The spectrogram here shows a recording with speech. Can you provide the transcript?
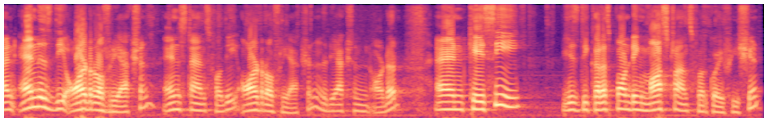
and n is the order of reaction, n stands for the order of reaction, the reaction order and K c is the corresponding mass transfer coefficient.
